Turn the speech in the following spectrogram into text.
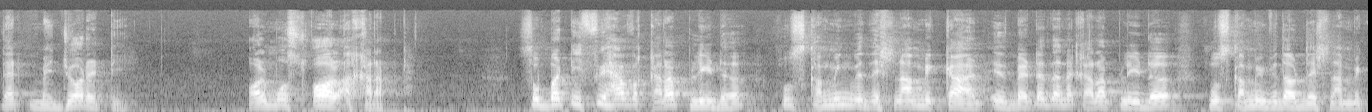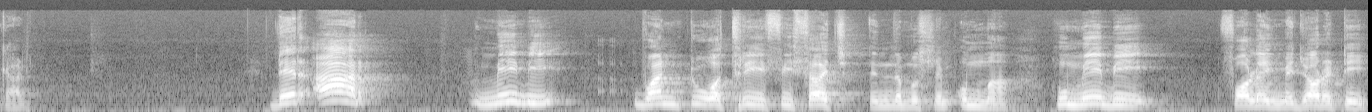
that majority, almost all are corrupt. So, but if you have a corrupt leader who's coming with the Islamic card is better than a corrupt leader who's coming without the Islamic card. There are maybe one, two or three if we search in the Muslim Ummah who may be following majority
